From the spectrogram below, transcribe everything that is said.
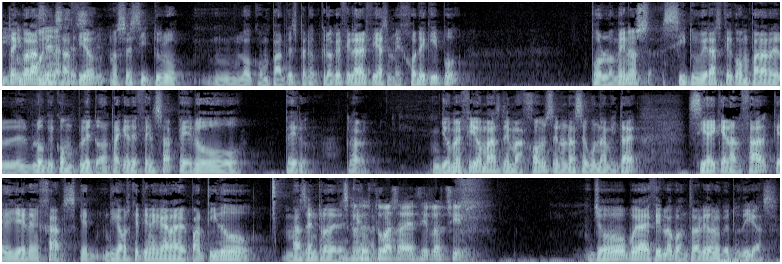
yo tengo y la sensación, hacerse- no sé si tú lo, lo compartes, pero creo que Filadelfia es mejor equipo. Por lo menos si tuvieras que comparar el, el bloque completo ataque-defensa, pero. Pero, claro. Yo me fío más de Mahomes en una segunda mitad si hay que lanzar que de Jalen Hurts, que digamos que tiene que ganar el partido más dentro del esquema. Entonces tú vas a decir los Chiefs. Yo voy a decir lo contrario de lo que tú digas.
